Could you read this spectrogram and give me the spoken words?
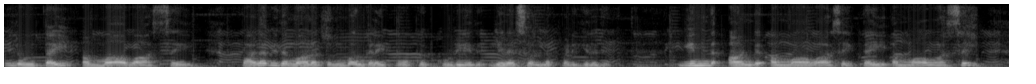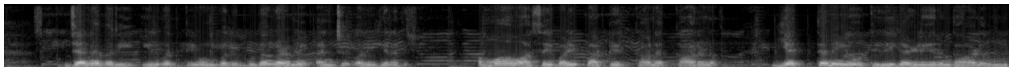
மேலும் தை அமாவாசை பலவிதமான துன்பங்களை போக்கக்கூடியது என சொல்லப்படுகிறது. இந்த ஆண்டு அமாவாசை தை அமாவாசை ஜனவரி இருபத்தி ஒன்பது புதன்கிழமை அன்று வருகிறது. அமாவாசை வழிபாட்டிற்கான காரணம் எத்தனையோ திதிகள் இருந்தாலும்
